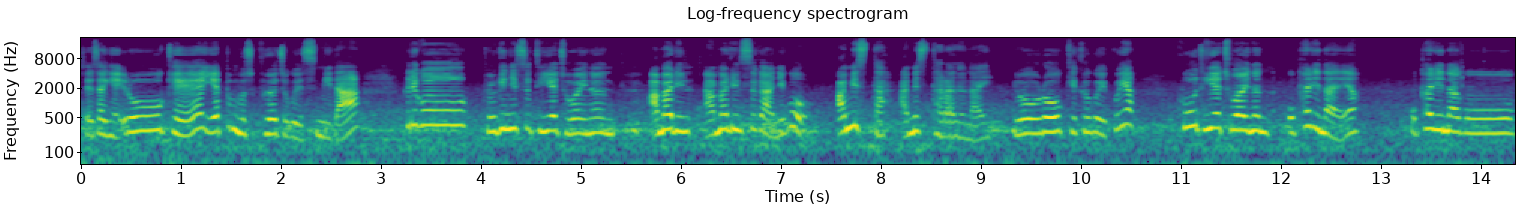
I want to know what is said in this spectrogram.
세상에 이렇게 예쁜 모습 보여주고 있습니다. 그리고 돌기니스 뒤에 좋아하는 아마린, 아마린스가 아니고 아미스타, 아미스타라는 아이. 요렇게 크고 있고요. 그 뒤에 좋아하는 오팔리나예요. 오팔리나고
